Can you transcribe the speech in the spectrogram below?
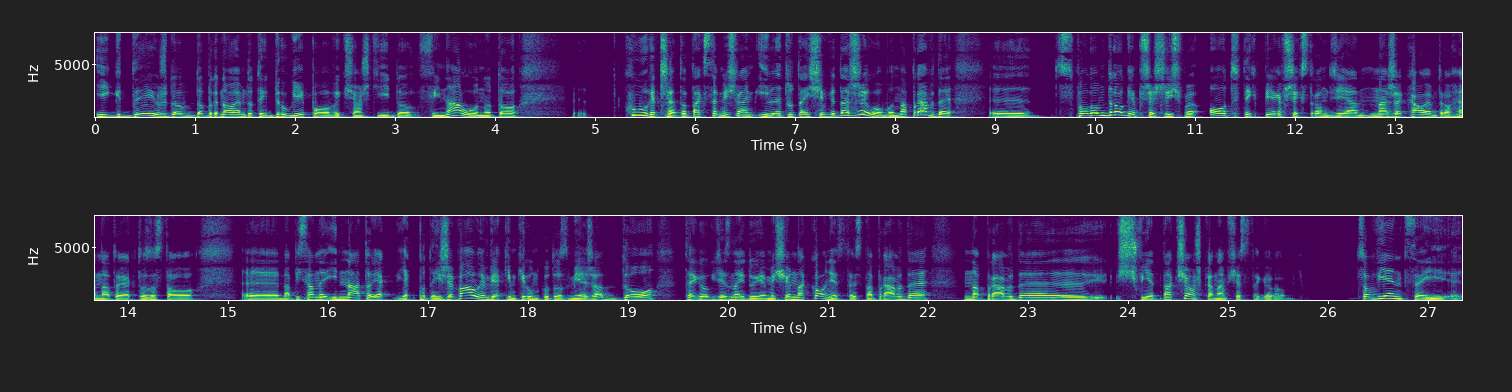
I gdy już do, dobrnąłem do tej drugiej połowy książki i do finału, no to kurczę, to tak sobie myślałem, ile tutaj się wydarzyło, bo naprawdę y, sporą drogę przeszliśmy od tych pierwszych stron, gdzie ja narzekałem trochę na to, jak to zostało y, napisane i na to, jak, jak podejrzewałem, w jakim kierunku to zmierza, do tego, gdzie znajdujemy się na koniec. To jest naprawdę, naprawdę y, świetna książka nam się z tego robi. Co więcej, y,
